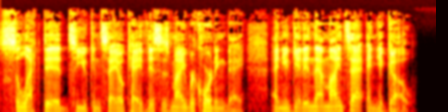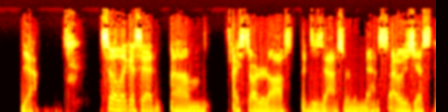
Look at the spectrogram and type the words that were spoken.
selected so you can say, okay, this is my recording day. And you get in that mindset and you go. Yeah. So, like I said, um, I started off a disaster and a mess. I was just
